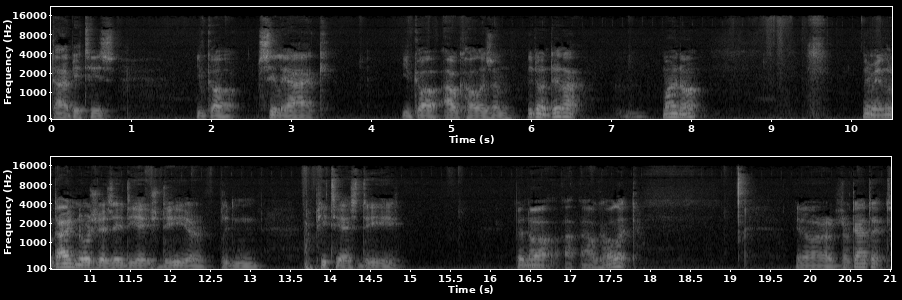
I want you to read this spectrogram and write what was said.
diabetes, you've got celiac, you've got alcoholism. They don't do that. Why not? I mean, they'll diagnose you as ADHD or bleeding PTSD, but not alcoholic, you know, or a drug addict.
